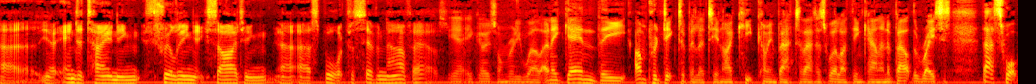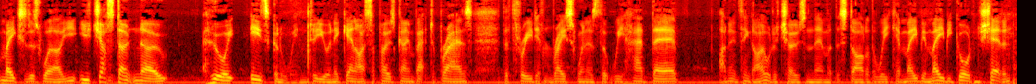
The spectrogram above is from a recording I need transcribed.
uh, you know, entertaining, thrilling, exciting uh, uh, sport for seven and a half hours. Yeah, it goes on really well. And again, the unpredictability, and I keep coming back to that as well. I think, Alan, about the races, that's what makes it as well. You, you just don't know who is going to win, do you? And again, I suppose going back to Brands, the three different race winners that we had there I don't think I would have chosen them at the start of the weekend. Maybe maybe Gordon Shedden,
